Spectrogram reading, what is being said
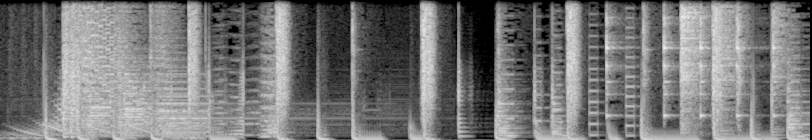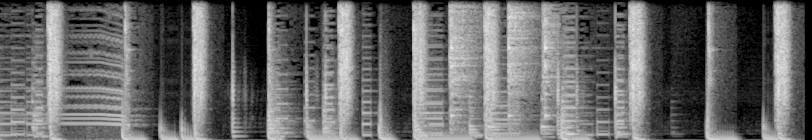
Ooh.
